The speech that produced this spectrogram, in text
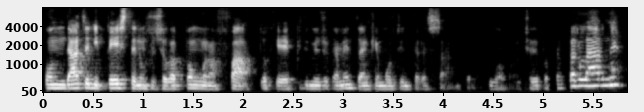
ondate di peste non si sovrappongono affatto, che epidemiologicamente è anche molto interessante, non c'è da poter parlarne.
